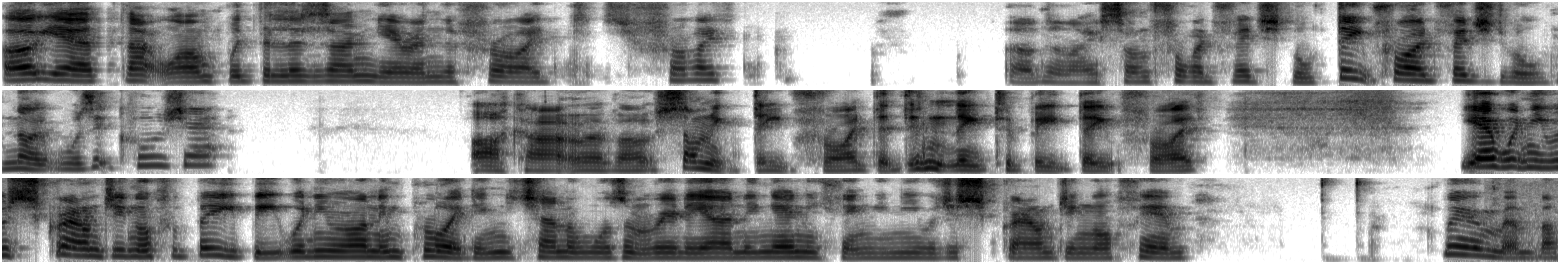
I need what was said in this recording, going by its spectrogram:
Oh yeah, that one with the lasagna and the fried fried I don't know, some fried vegetable. Deep fried vegetable. No, was it courgette? I can't remember. Something deep fried that didn't need to be deep fried. Yeah, when you were scrounging off a baby when you were unemployed and your channel wasn't really earning anything and you were just scrounging off him. We remember.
